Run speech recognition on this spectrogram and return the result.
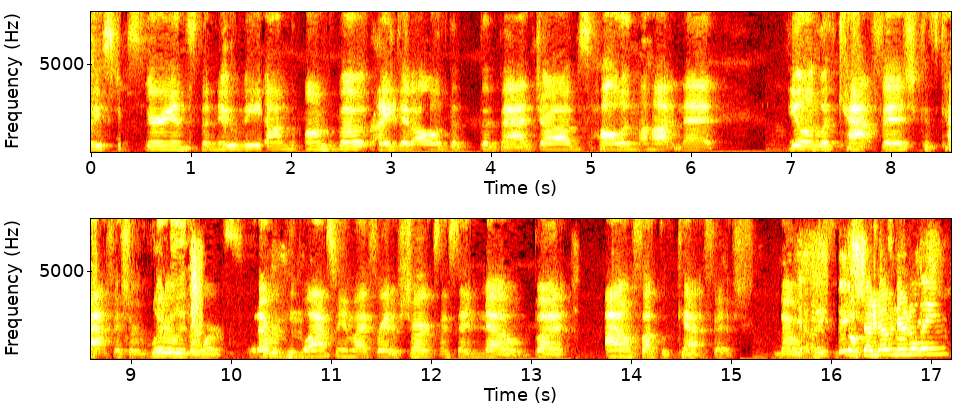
least experienced, the newbie on the, on the boat. They get all of the, the bad jobs, hauling the hot net, dealing with catfish because catfish are literally the worst. Whatever people ask me, "Am I afraid of sharks?" I say no, but I don't fuck with catfish. No. Yeah, they, they So no noodling.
